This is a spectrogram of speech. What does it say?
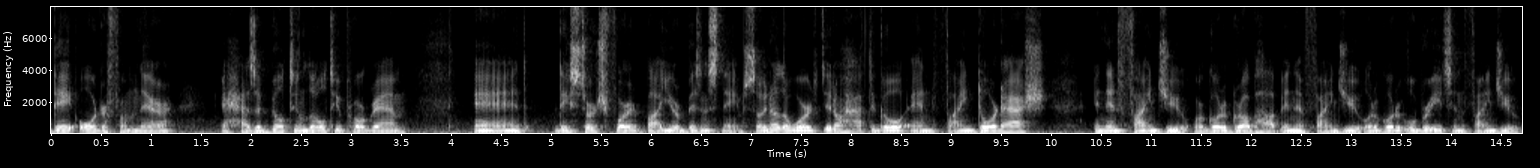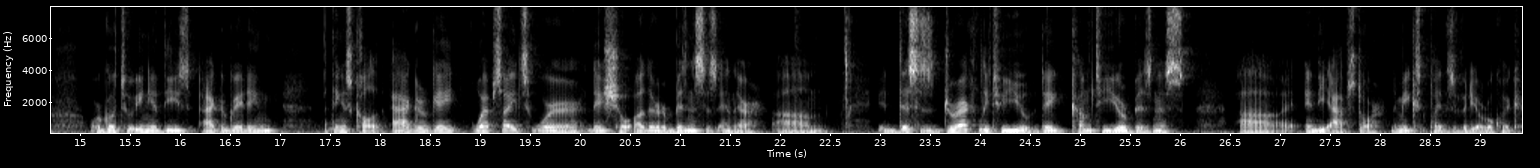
they order from there. It has a built-in loyalty program and they search for it by your business name. So in other words, they don't have to go and find DoorDash and then find you or go to Grubhub and then find you or go to Uber Eats and find you or go to any of these aggregating I think it's called aggregate websites where they show other businesses in there. Um, this is directly to you. They come to your business uh, in the App Store. Let me play this video real quick.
